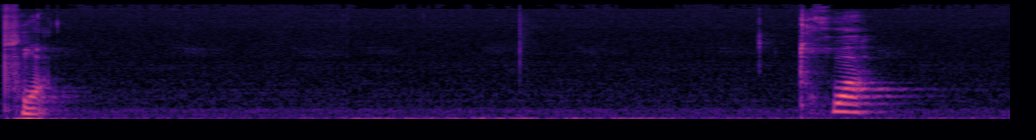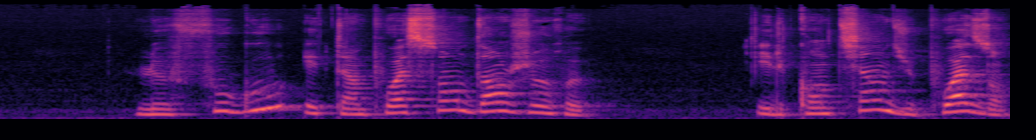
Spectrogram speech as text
Point. 3. Le fougou est un poisson dangereux. Il contient du poison.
